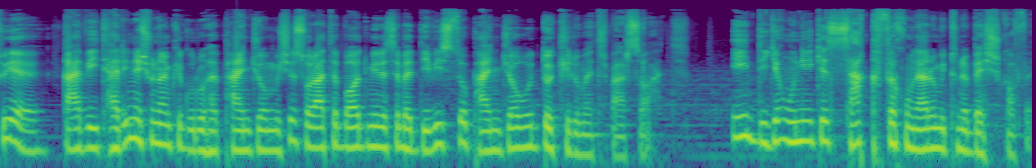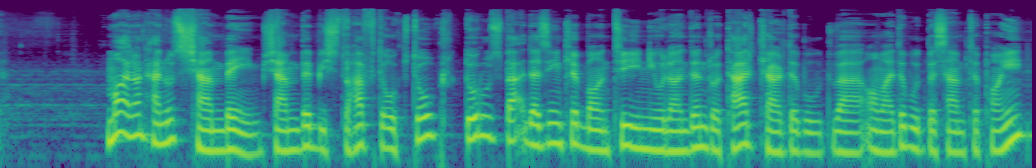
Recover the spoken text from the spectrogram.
توی قوی ترینشون هم که گروه پنجم میشه سرعت باد می‌رسه به 252 کیلومتر بر ساعت. این دیگه اونیه که سقف خونه رو می‌تونه بشکافه. ما الان هنوز شنبه ایم. شنبه 27 اکتبر دو روز بعد از اینکه بانتی نیو لندن رو ترک کرده بود و آمده بود به سمت پایین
